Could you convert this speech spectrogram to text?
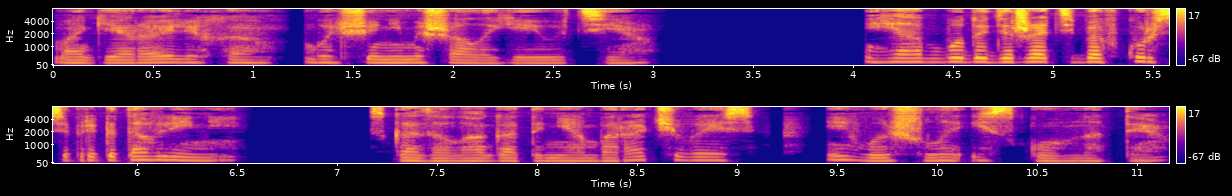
Магия Райлиха больше не мешала ей уйти. «Я буду держать тебя в курсе приготовлений», — сказала Агата, не оборачиваясь, и вышла из комнаты.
